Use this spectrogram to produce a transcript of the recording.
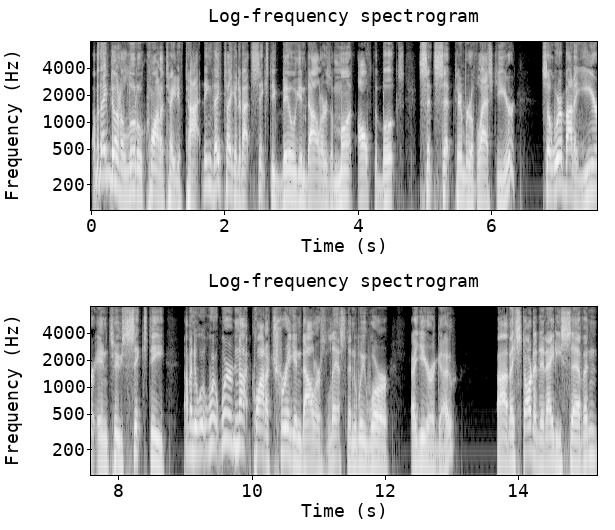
But they've done a little quantitative tightening. They've taken about $60 billion a month off the books since September of last year. So we're about a year into 60. I mean, we're not quite a trillion dollars less than we were a year ago. Uh, they started at 87.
